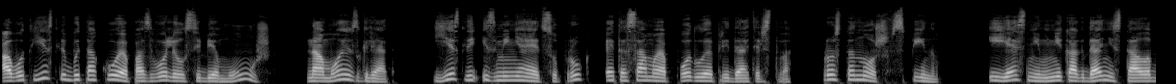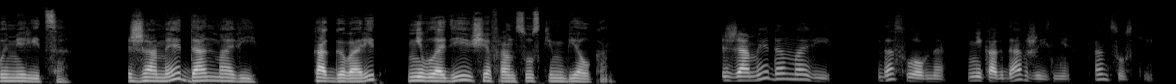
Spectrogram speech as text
А вот если бы такое позволил себе муж, на мой взгляд, если изменяет супруг, это самое подлое предательство, просто нож в спину. И я с ним никогда не стала бы мириться. «Jamais дан мави», как говорит не владеющая французским белка. «Jamais дан мави», дословно, «никогда в жизни», французский.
